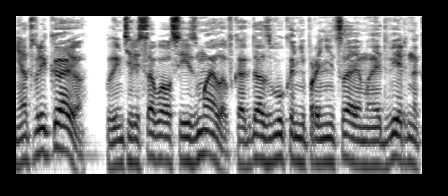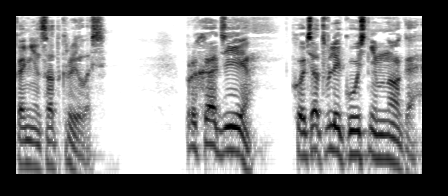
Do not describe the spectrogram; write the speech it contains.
не отвлекаю?» – поинтересовался Измайлов, когда звуконепроницаемая дверь наконец открылась. «Проходи, хоть отвлекусь немного.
